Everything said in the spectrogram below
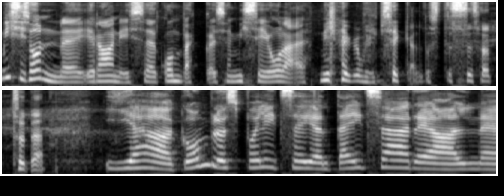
mis siis on Iraanis kombekas ja mis ei ole, millega võib sekeldustesse sattuda? jaa, kombluspolitsei on täitsa reaalne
